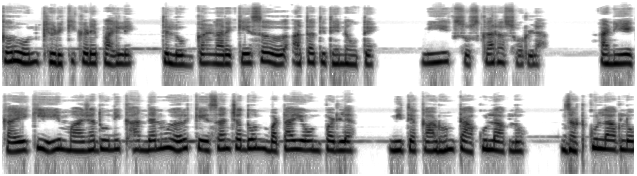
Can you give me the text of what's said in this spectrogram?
करून खिडकीकडे पाहिले. ते लोंबकळणारे केस आता तिथे नव्हते. मी एक सुस्कारा सोडला. आणि एकाएकी माझ्या दोन्ही खांद्यांवर केसांच्या दोन बटा येऊन पडल्या. मी त्या काढून टाकू लागलो. झटकू लागलो.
